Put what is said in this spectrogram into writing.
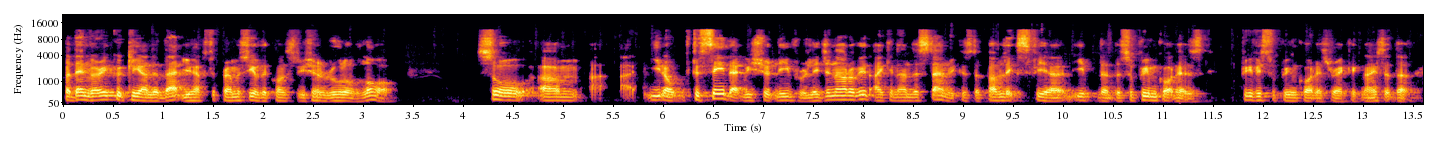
But then very quickly under that, you have supremacy of the constitution rule of law. So, um, you know, to say that we should leave religion out of it, I can understand because the public sphere, that the Supreme Court has, previous Supreme Court has recognized that the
